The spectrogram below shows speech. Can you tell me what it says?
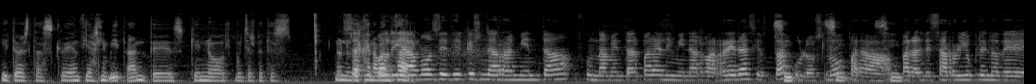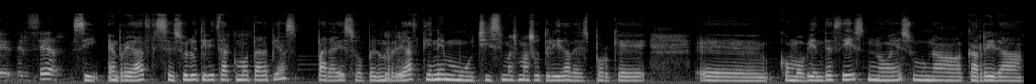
y todas estas creencias limitantes que nos muchas veces no nos o sea, que dejan avanzar. podríamos decir que es una herramienta fundamental para eliminar barreras y obstáculos, ¿no? sí, para, sí. para el desarrollo pleno de- del ser. Sí, en realidad se suele utilizar como terapias para eso, pero en realidad tiene muchísimas más utilidades porque, eh, como bien decís, no es una carrera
